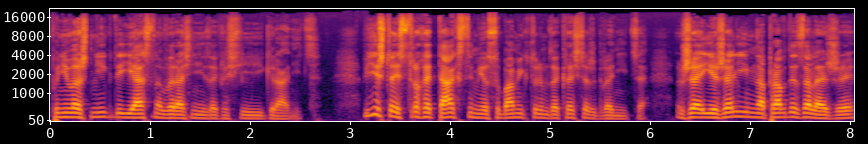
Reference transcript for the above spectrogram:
ponieważ nigdy jasno, wyraźnie nie zakreślili granic. Widzisz, to jest trochę tak z tymi osobami, którym zakreślasz granice, że jeżeli im naprawdę zależy,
